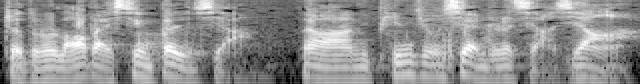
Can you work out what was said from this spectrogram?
这都是老百姓笨想啊！你贫穷限制了想象啊。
